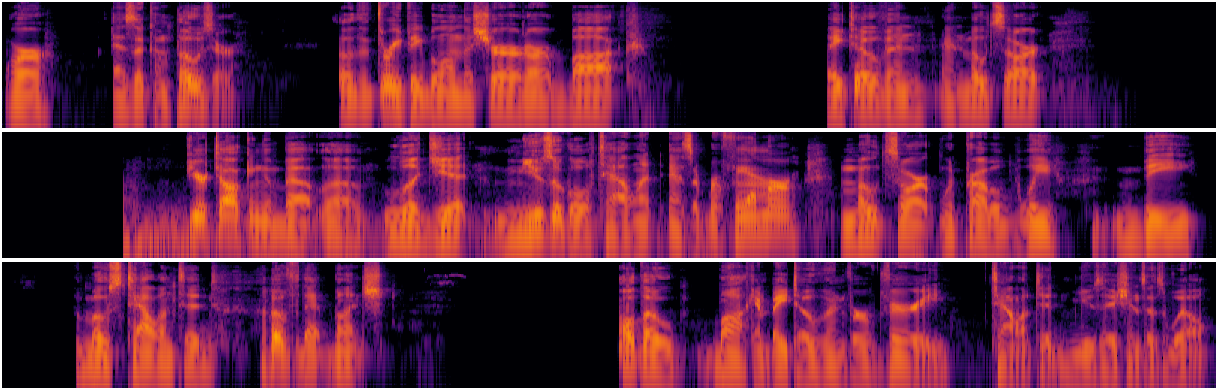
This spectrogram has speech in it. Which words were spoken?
or as a composer. So the three people on the shirt are Bach, Beethoven, and Mozart. If you're talking about uh, legit musical talent as a performer, Mozart would probably be the most talented of that bunch. Although Bach and Beethoven were very talented musicians as well.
